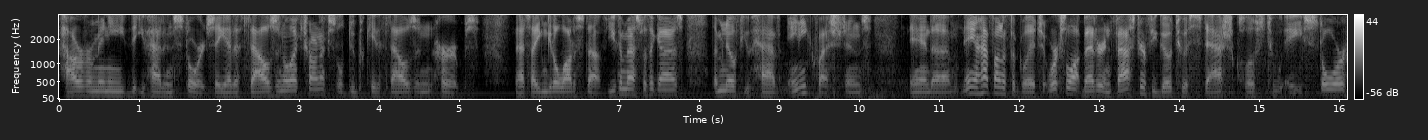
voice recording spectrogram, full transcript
however many that you had in storage. Say you had a thousand electronics, it'll duplicate a thousand herbs. That's how you can get a lot of stuff. You can mess with it, guys. Let me know if you have any questions. And uh, yeah, have fun with the glitch. It works a lot better and faster if you go to a stash close to a store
